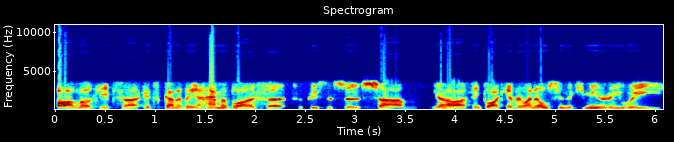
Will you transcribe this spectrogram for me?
Oh, look, it's uh, it's going to be a hammer blow for, for businesses. Um, you know, I think like everyone else in the community, we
